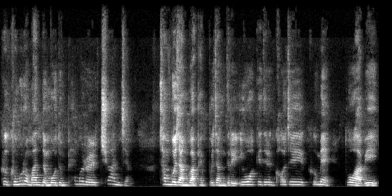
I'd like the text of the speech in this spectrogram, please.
그 금으로 만든 모든 폐물을 취한즉 천부장과 백부장들이 여호와께 드린 거제의 금의 도합이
